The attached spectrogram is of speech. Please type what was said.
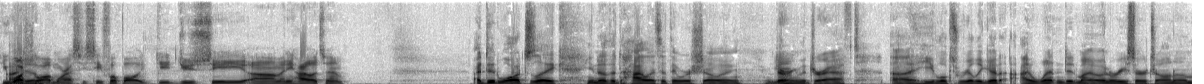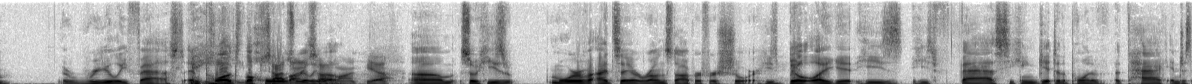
You watched a lot more SEC football. Did you see um, any highlights of him? I did watch like you know the highlights that they were showing during Yeah. the draft. Uh, he looks really good. I went and did my own research on him, really fast and He- plugs the holes to really well. sideline. Yeah, Um, so he's more of I'd say a run stopper for sure. He's built like it. He's he's fast. He can get to the point of attack and just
